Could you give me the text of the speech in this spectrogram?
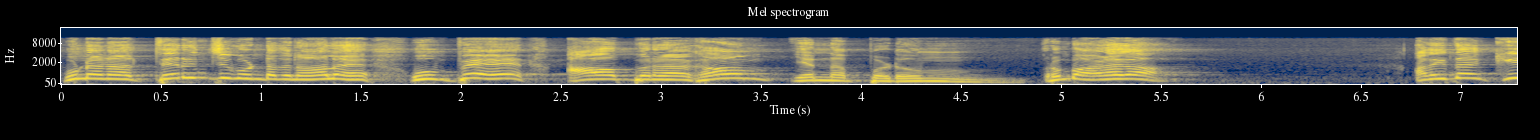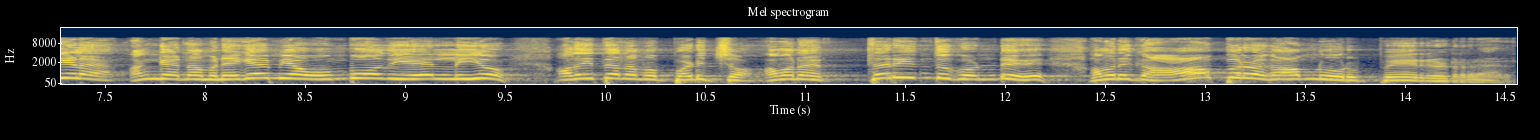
உன்னை நான் தெரிஞ்சு கொண்டதுனால உன் பேர் ஆபிரகாம் என்னப்படும். ரொம்ப அழகா. அதைத்தான் கீழே அங்கே நம்ம நெகேமியா ஒம்பது ஏழுலையும் அதைத்தான் நம்ம படித்தோம் அவனை தெரிந்து கொண்டு அவனுக்கு ஆபிரகாம்னு ஒரு பேர் இடுறார்.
